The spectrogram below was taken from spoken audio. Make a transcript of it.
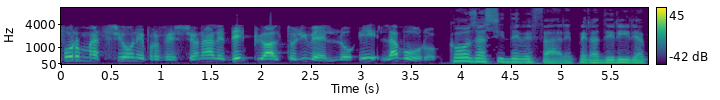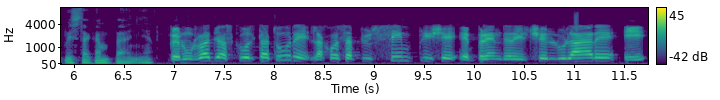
formazione professionale del più alto livello e lavoro. Cosa si deve fare per aderire a questa campagna? Per un radioascoltatore la cosa più semplice è prendere il cellulare e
